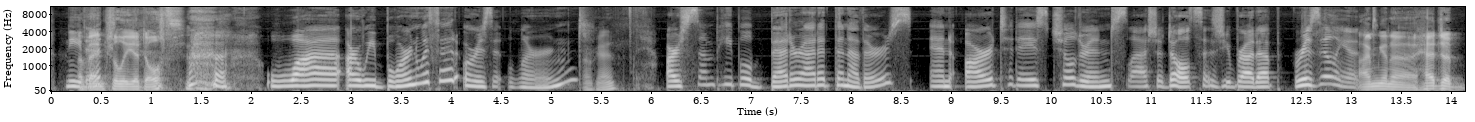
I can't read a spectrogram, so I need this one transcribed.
need it? Eventually adults. Why are we born with it or is it learned? okay. Are some people better at it than others? And are today's children slash adults, as you brought up, resilient? I'm gonna hedge a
